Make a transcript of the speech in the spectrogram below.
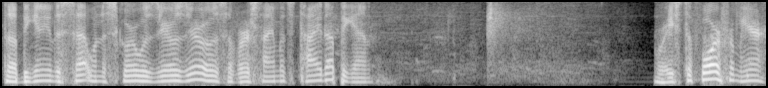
the beginning of the set when the score was 0-0, it's the first time it's tied up again. Race to four from here.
